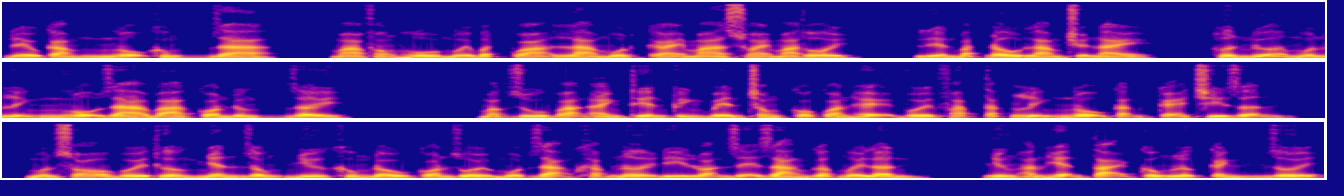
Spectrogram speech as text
đều cảm ngộ không ra, mà phong hổ mới bất quá là một cái ma soái mà thôi, liền bắt đầu làm chuyện này, hơn nữa muốn lĩnh ngộ ra ba con đường dây. Mặc dù vạn ảnh thiên kinh bên trong có quan hệ với pháp tắc lĩnh ngộ cặn kẽ chỉ dẫn, muốn so với thường nhân giống như không đầu con rồi một dạng khắp nơi đi loạn dễ dàng gấp 10 lần, nhưng hắn hiện tại công lực cảnh giới,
